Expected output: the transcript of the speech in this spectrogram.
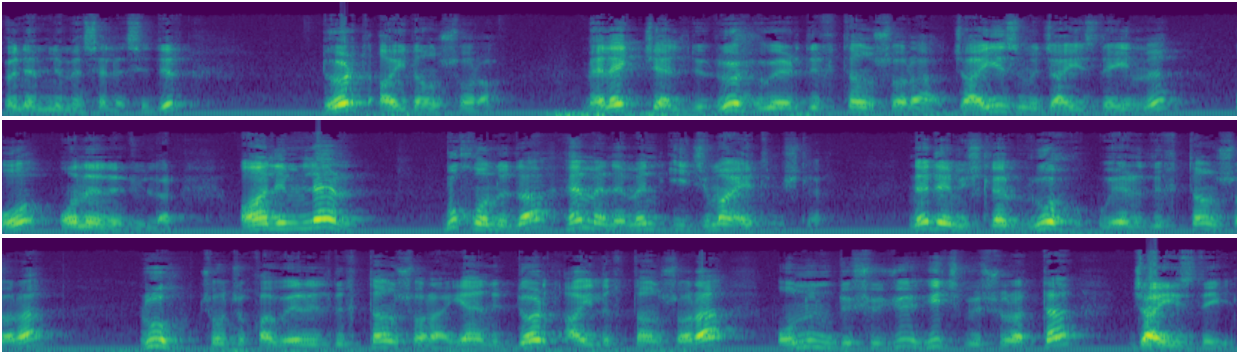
önemli meselesidir. Dört aydan sonra melek geldi, ruh verdikten sonra caiz mi caiz değil mi? O ona ne diyorlar? Alimler bu konuda hemen hemen icma etmişler. Ne demişler? Ruh verdikten sonra ruh çocuğa verildikten sonra yani dört aylıktan sonra onun düşücü hiçbir suratta caiz değil.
